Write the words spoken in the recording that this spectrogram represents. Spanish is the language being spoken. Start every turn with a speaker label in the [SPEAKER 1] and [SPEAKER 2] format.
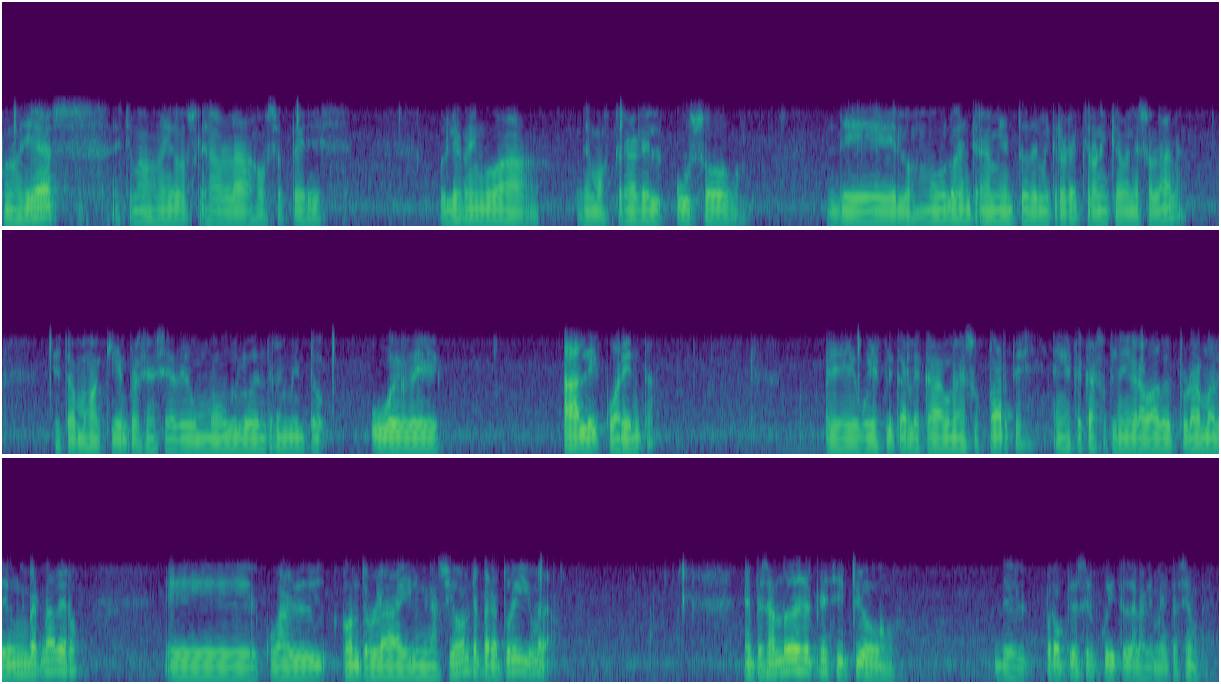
[SPEAKER 1] Buenos días, estimados amigos, les habla José Pérez. Hoy les vengo a demostrar el uso de los módulos de entrenamiento de microelectrónica venezolana. Estamos aquí en presencia de un módulo de entrenamiento UV ALE 40. Eh, voy a explicarle cada una de sus partes. En este caso tiene grabado el programa de un invernadero eh, el cual controla iluminación, temperatura y humedad. Empezando desde el principio del propio circuito de la alimentación. Pues.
